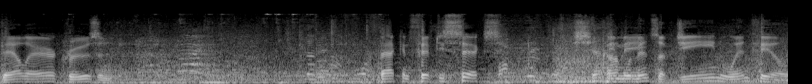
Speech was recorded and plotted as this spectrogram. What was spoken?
Bel Air cruising. Back in 56, compliments of Gene Winfield.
